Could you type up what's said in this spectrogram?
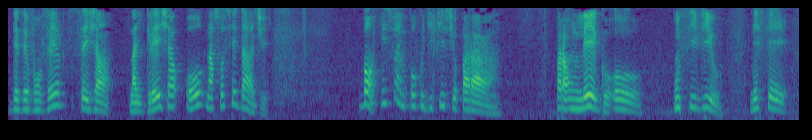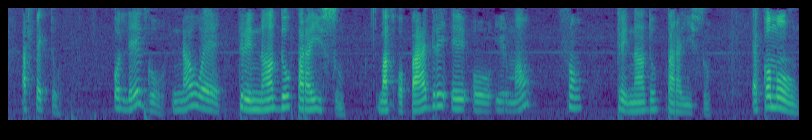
desenvolver, seja na igreja ou na sociedade. Bom, isso é um pouco difícil para, para um leigo ou um civil nesse aspecto. O leigo não é treinado para isso, mas o padre e o irmão são treinados para isso. É como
